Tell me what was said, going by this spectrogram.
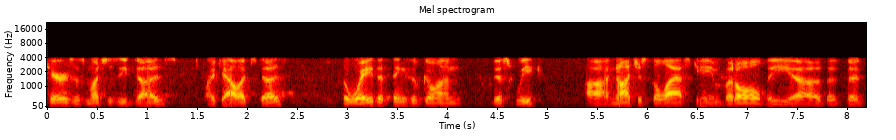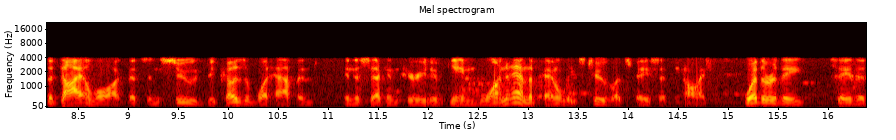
cares as much as he does, like Alex does, the way that things have gone this week, uh, not just the last game, but all the, uh, the the the dialogue that's ensued because of what happened in the second period of game one and the penalties too. Let's face it. You know, like whether they say that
